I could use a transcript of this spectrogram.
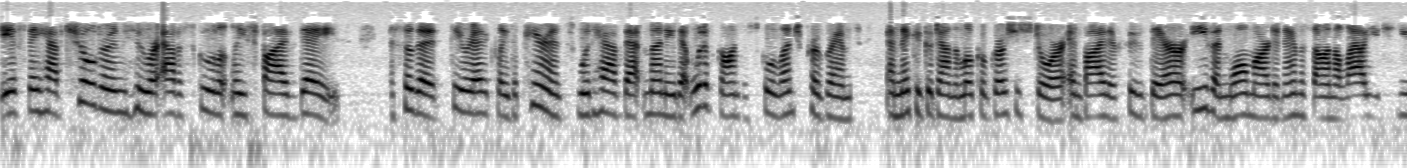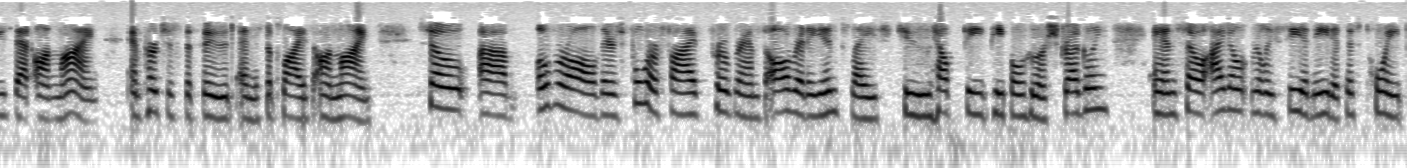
if they have children who are out of school at least five days. So that theoretically the parents would have that money that would have gone to school lunch programs and they could go down to the local grocery store and buy their food there even Walmart and Amazon allow you to use that online and purchase the food and the supplies online. So um, overall, there's four or five programs already in place to help feed people who are struggling and so I don't really see a need at this point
